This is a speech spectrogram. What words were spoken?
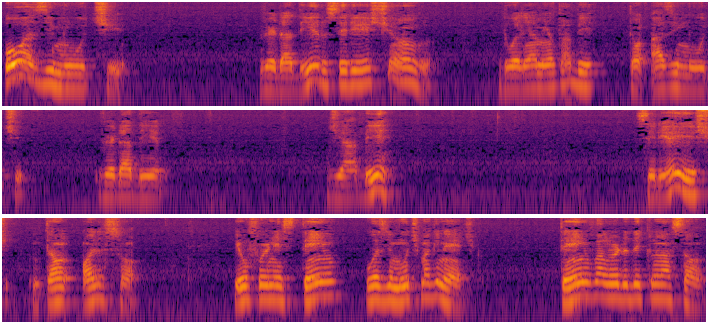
O azimuth verdadeiro seria este ângulo do alinhamento AB. Então, azimuth verdadeiro de AB seria este. Então, olha só. Eu forneço, tenho o azimuth magnético. Tenho o valor da declinação.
